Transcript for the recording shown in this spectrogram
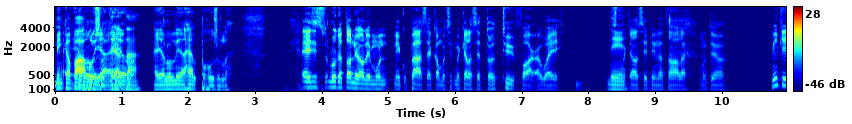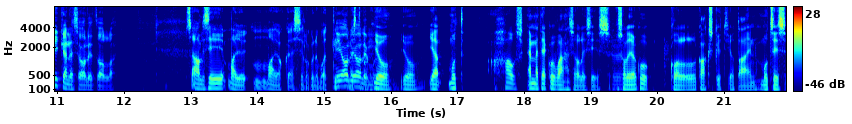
minkä Ei vaan husu liian- ei tietää. ollut, ei ollut liian helppo husulle. Ei siis Luka Toni oli mun niinku pääseka, mutta sitten mä kelasin, että toi on too far away. Niin. Sitten Niin. mä kelasin Di Natale, mutta joo. Minkä ikäinen se oli tolla? Se oli siinä maajo- maajoukkueessa silloin, kun ne voitti. Niin oli, oli, Joo, joo. Ja, mut haus, en mä tiedä kuinka vanha se oli siis. Mm. Se oli joku kol 20 jotain. Mutta siis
